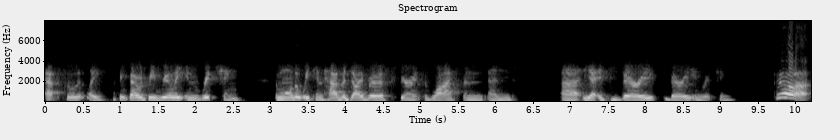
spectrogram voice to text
absolutely. I think that would be really enriching. The more that we can have a diverse experience of life, and and uh, yeah, it's very very enriching. Yeah.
